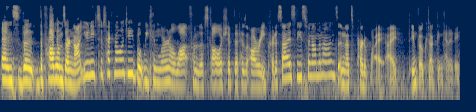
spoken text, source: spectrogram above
and the, the problems are not unique to technology, but we can learn a lot from the scholarship that has already criticized these phenomenons, and that's part of why I invoke Duncan Kennedy.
